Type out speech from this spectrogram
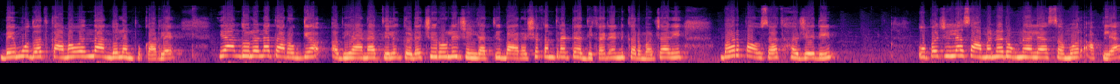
बेमुदत कामबंद आंदोलन पुकारले. या आंदोलनात आरोग्य अभियानातील गडचिरोली जिल्ह्यातील बाराशे कंत्राटी अधिकारी आणि कर्मचारी भर पावसात हजेरी. उपजिल्हा सामान्य रुग्णालयासमोर आपल्या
